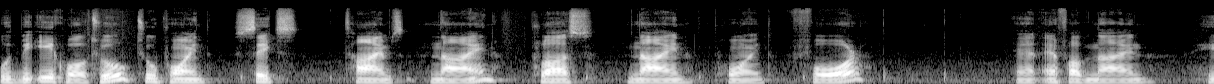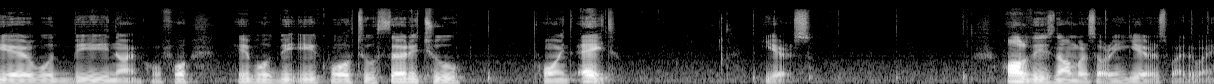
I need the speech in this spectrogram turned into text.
would be equal to 2.6 times 9 plus 9.4 and f of 9 here would be 9.4 it would be equal to 32.8 years. All of these numbers are in years, by the way.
